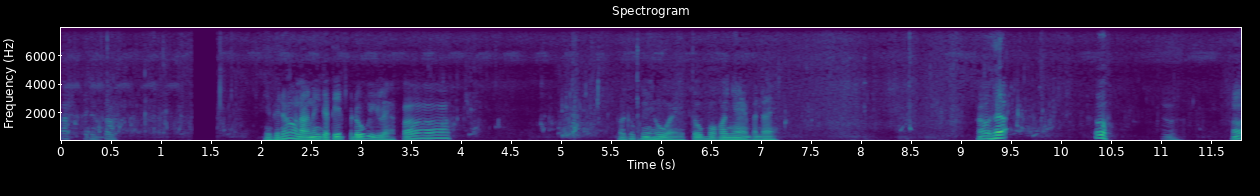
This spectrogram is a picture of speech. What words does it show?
อะไปกันต่อนี่พี่น้องหลังนี้กระติดปลาดุกอีกแหละป้าปลาดุกนี่ห่วยตัวบ่ค่อยใหญ่ปานใดเอาเถอะเออเอา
